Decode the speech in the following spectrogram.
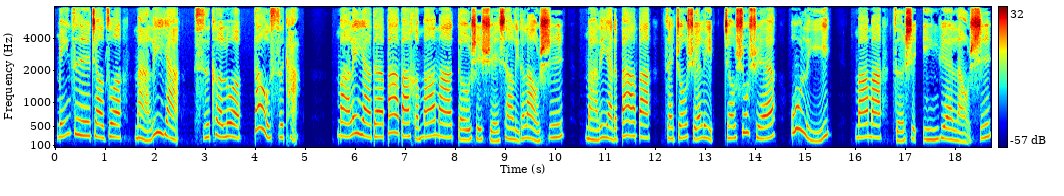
名字叫做玛利亚·斯克洛道斯卡。玛利亚的爸爸和妈妈都是学校里的老师。玛利亚的爸爸在中学里教数学、物理，妈妈则是音乐老师。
